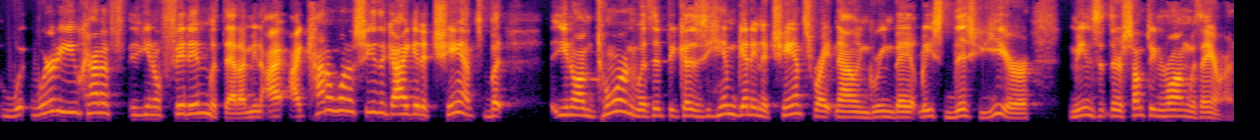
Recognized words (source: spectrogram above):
w- where do you kind of you know fit in with that? I mean, I I kind of want to see the guy get a chance, but you know, I'm torn with it because him getting a chance right now in Green Bay, at least this year, means that there's something wrong with Aaron.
